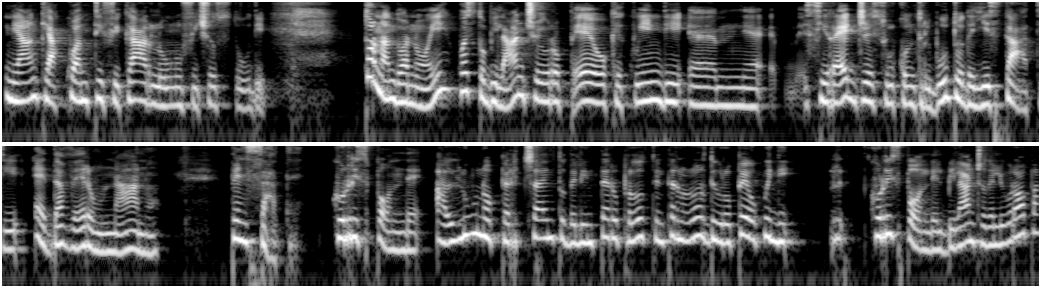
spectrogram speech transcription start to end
neanche a quantificarlo un ufficio studi. Tornando a noi, questo bilancio europeo che quindi ehm, si regge sul contributo degli stati è davvero un nano. Pensate, corrisponde all'1% dell'intero prodotto interno lordo europeo, quindi corrisponde il bilancio dell'Europa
